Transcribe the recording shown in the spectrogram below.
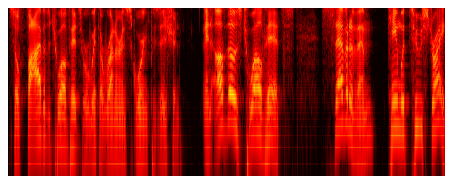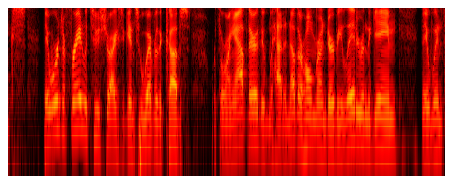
So five of the 12 hits were with a runner in scoring position. And of those 12 hits, seven of them came with two strikes. They weren't afraid with two strikes against whoever the Cubs were throwing out there. They had another home run derby later in the game. They went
